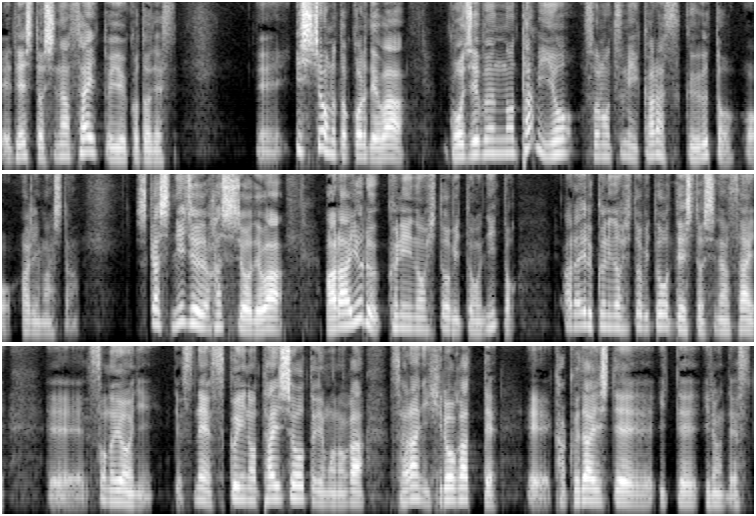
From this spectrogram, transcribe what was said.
弟子としなさいということです。一章のところでは、ご自分の民をその罪から救うとありました。しかし28章ではあらゆる国の人々にとあらゆる国の人々を弟子としなさい、えー、そのようにですね救いの対象というものがさらに広がって、えー、拡大していっているんです。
